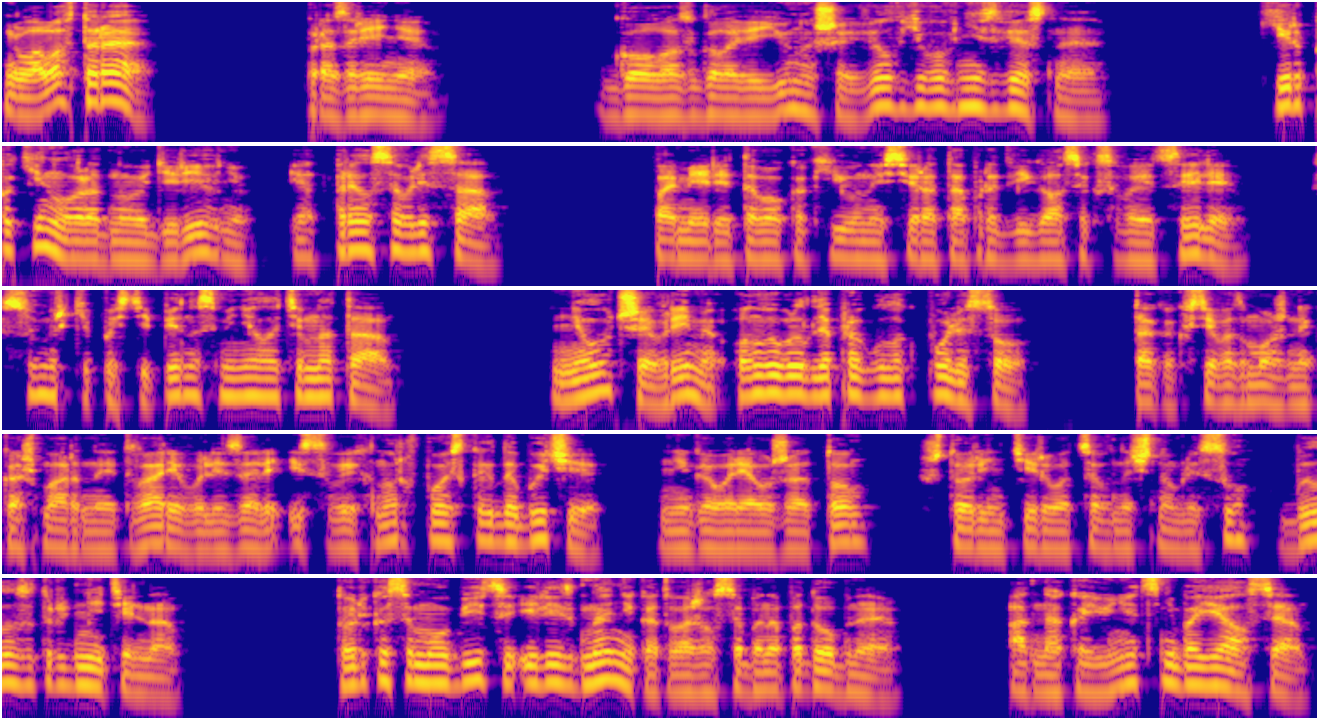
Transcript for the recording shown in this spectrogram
Глава вторая. Прозрение. Голос в голове юноши вел его в неизвестное. Кир покинул родную деревню и отправился в леса. По мере того, как юный сирота продвигался к своей цели, сумерки постепенно сменяла темнота. Не лучшее время он выбрал для прогулок по лесу, так как все возможные кошмарные твари вылезали из своих нор в поисках добычи, не говоря уже о том, что ориентироваться в ночном лесу было затруднительно. Только самоубийца или изгнанник отважился бы на подобное. Однако юнец не боялся.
